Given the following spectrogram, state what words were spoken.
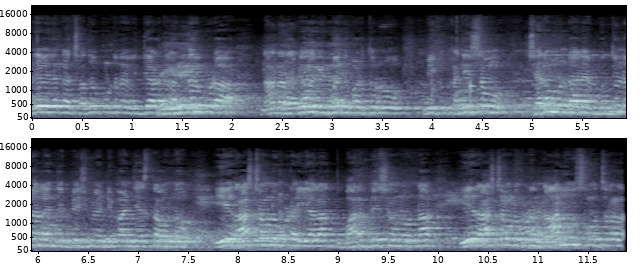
అదేవిధంగా చదువుకుంటున్న విద్యార్థులు అందరూ కూడా నానా రకాలుగా ఇబ్బంది పడుతున్నారు. మీకు కనీసం చరం ఉండాలి బుద్ధి ఉండాలని చెప్పేసి మేము డిమాండ్ చేస్తా ఉన్నాం. ఏ రాష్ట్రంలో కూడా ఇవాళ భారతదేశంలో ఉన్న ఏ రాష్ట్రంలో కూడా నాలుగు సంవత్సరాల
